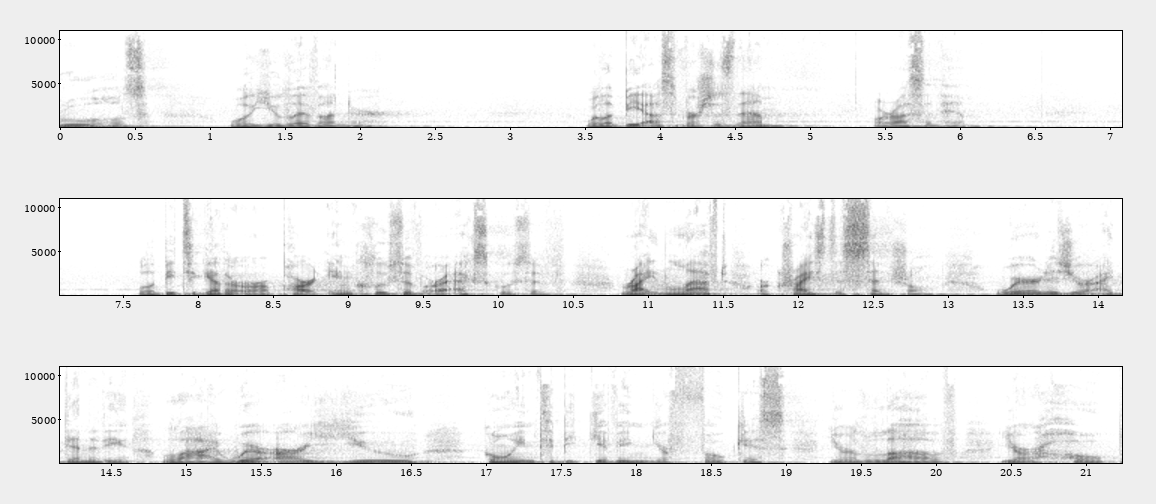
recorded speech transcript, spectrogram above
rules will you live under? Will it be us versus them or us and him? Will it be together or apart, inclusive or exclusive, right and left or Christ is central? Where does your identity lie? Where are you going to be giving your focus, your love, your hope,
